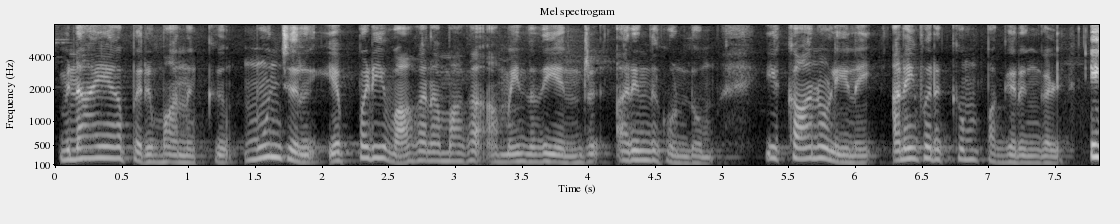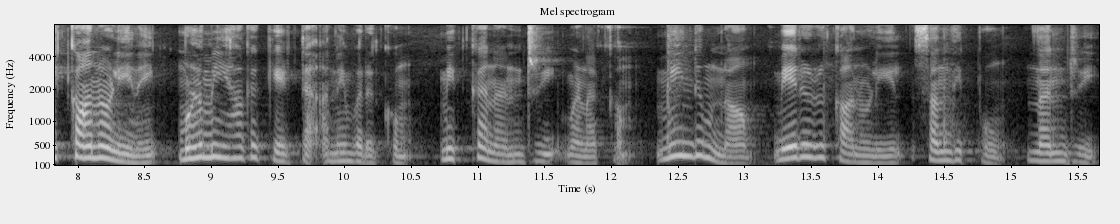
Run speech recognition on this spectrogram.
விநாயக பெருமானுக்கு மூஞ்சிறு எப்படி வாகனமாக அமைந்தது என்று அறிந்து கொண்டோம். இக்காணொளியினை அனைவருக்கும் பகிருங்கள். இக்காணொளியினை முழுமையாக கேட்ட அனைவருக்கும் மிக்க நன்றி வணக்கம். மீண்டும் நாம் வேறொரு காணொளியில் சந்திப்போம். நன்றி.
